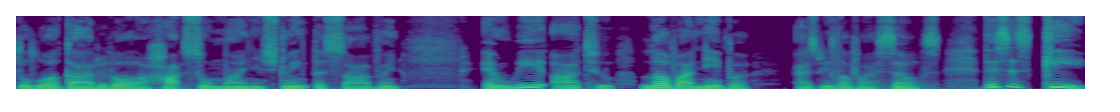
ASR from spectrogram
the Lord God with all our heart, soul, mind, and strength, the sovereign. And we are to love our neighbor as we love ourselves. This is key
